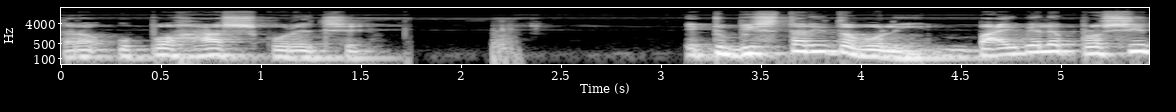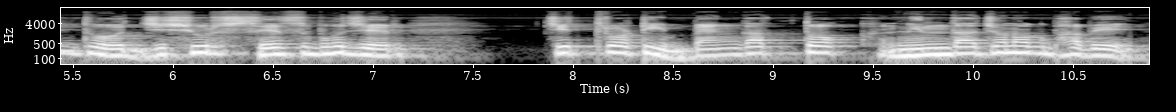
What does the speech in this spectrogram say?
তারা উপহাস করেছে। একটু বিস্তারিত বলি। বাইবেলে প্রসিদ্ধ যিশুর শেষ ভোজের চিত্রটি ব্যঙ্গাত্মক, নিন্দাজনকভাবে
